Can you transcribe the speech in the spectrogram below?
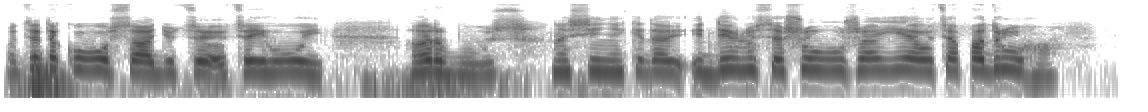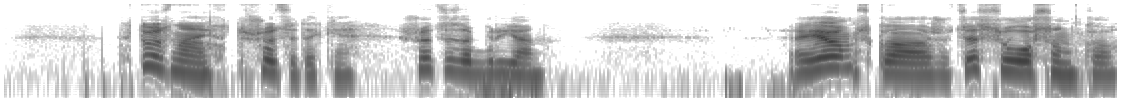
Оце такого садю, це оцей гой гарбуз насіння кидаю. І дивлюся, що вже є оця подруга. Хто знає, що це таке? Що це за бур'ян? А я вам скажу, це сосонка.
